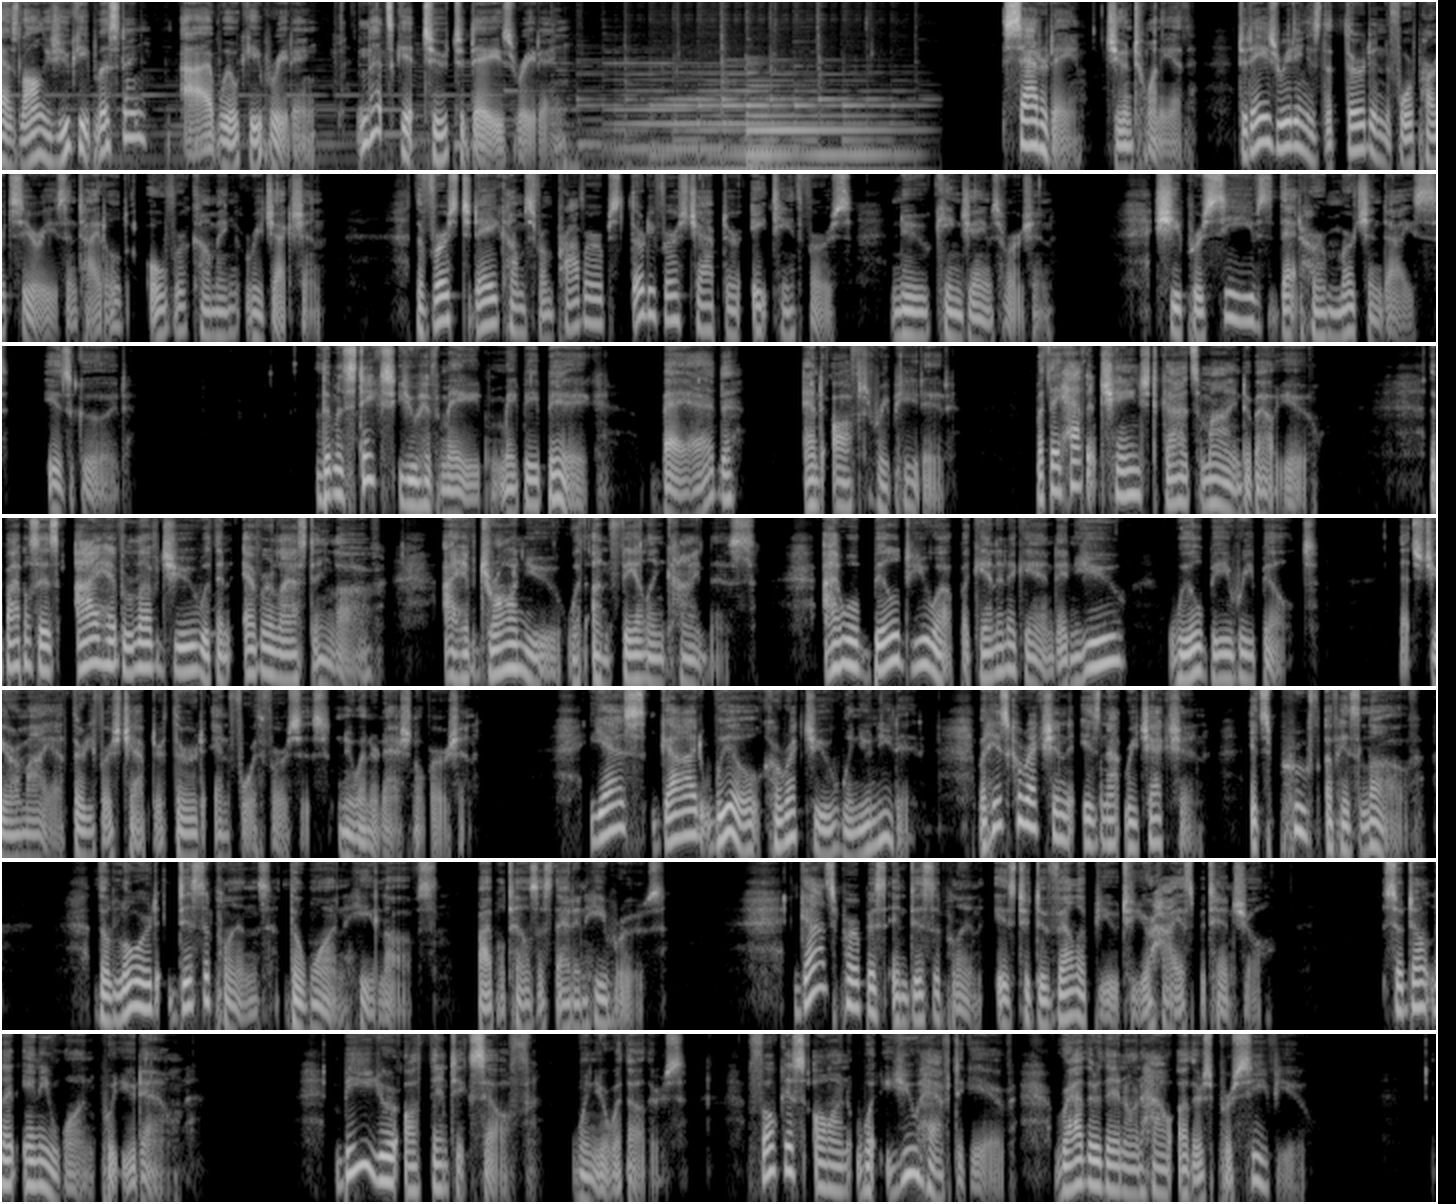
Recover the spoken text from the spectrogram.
as long as you keep listening, I will keep reading. Let's get to today's reading. Saturday, June 20th. Today's reading is the third in the four part series entitled Overcoming Rejection. The verse today comes from Proverbs 31st chapter, 18th verse, New King James Version. She perceives that her merchandise is good. The mistakes you have made may be big, bad, and oft repeated, but they haven't changed God's mind about you. The Bible says, I have loved you with an everlasting love. I have drawn you with unfailing kindness. I will build you up again and again, and you will be rebuilt. That's Jeremiah 31st chapter, 3rd and 4th verses, New International Version. Yes, God will correct you when you need it, but his correction is not rejection. It's proof of his love. The Lord disciplines the one he loves. Bible tells us that in Hebrews. God's purpose in discipline is to develop you to your highest potential. So don't let anyone put you down. Be your authentic self when you're with others. Focus on what you have to give rather than on how others perceive you.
